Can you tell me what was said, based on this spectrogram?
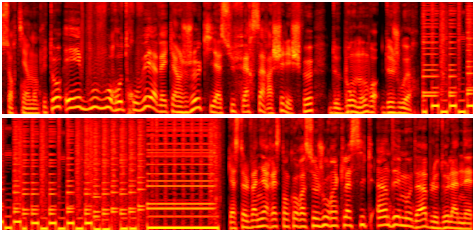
sorti un an plus tôt, et vous vous retrouvez avec un jeu qui a su faire s'arracher les cheveux de bon nombre de joueurs. Castlevania reste encore à ce jour un classique indémodable de la NES,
